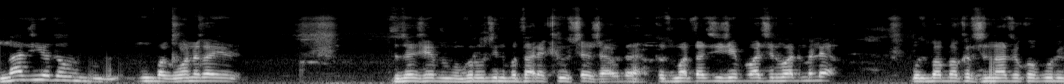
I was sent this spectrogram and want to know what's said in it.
ना जी ये तो भगवान का तो जैसे गुरु जी ने बता रखी उससे हिसाब था कुछ माता जी से आशीर्वाद मिला। कुछ बाबा कृष्णनाथ को पूरी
